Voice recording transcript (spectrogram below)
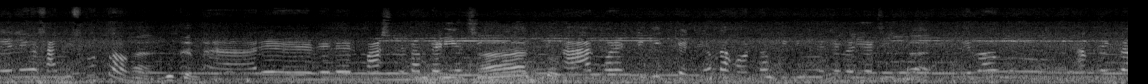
রেলে সার্ভিস করতো? হ্যাঁ বুঝলেন রেলের পাশ পেতাম বেরিয়েছি। তারপরে টিকিট কেটে আমরা হরদম টিকিট কেটে বেরিয়েছি। এবং আপনি একটা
